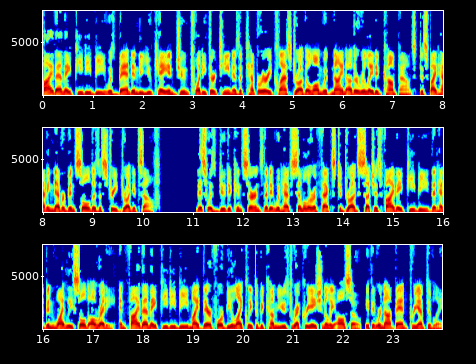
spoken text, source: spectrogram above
5-MAPDB was banned in the UK in June 2013 as a temporary class drug along with nine other related compounds, despite having never been sold as a street drug itself. This was due to concerns that it would have similar effects to drugs such as 5-APB that had been widely sold already, and 5-MAPDB might therefore be likely to become used recreationally also, if it were not banned preemptively.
